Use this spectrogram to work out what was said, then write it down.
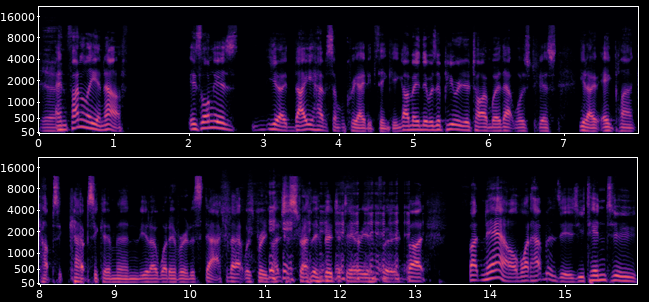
Yeah. And funnily enough, as long as you know they have some creative thinking. I mean there was a period of time where that was just you know eggplant caps- capsicum and you know whatever in a stack. That was pretty much australian vegetarian food. But but now what happens is you tend to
